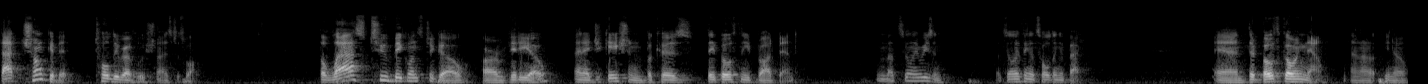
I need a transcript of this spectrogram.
that chunk of it totally revolutionized as well. The last two big ones to go are video and education because they both need broadband. And that's the only reason. That's the only thing that's holding it back. And they're both going now. And, uh, you know,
